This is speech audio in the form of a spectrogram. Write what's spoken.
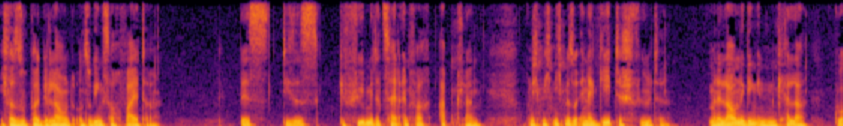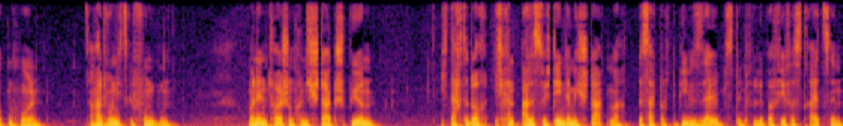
Ich war super gelaunt und so ging es auch weiter. Bis dieses Gefühl mit der Zeit einfach abklang und ich mich nicht mehr so energetisch fühlte. Meine Laune ging in den Keller, Gurken holen, aber hat wohl nichts gefunden. Meine Enttäuschung konnte ich stark spüren. Ich dachte doch, ich kann alles durch den, der mich stark macht. Das sagt doch die Bibel selbst in Philippa 4, Vers 13.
